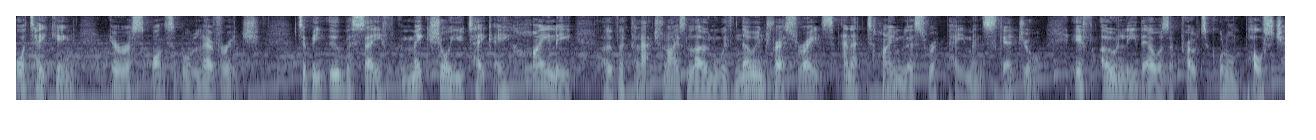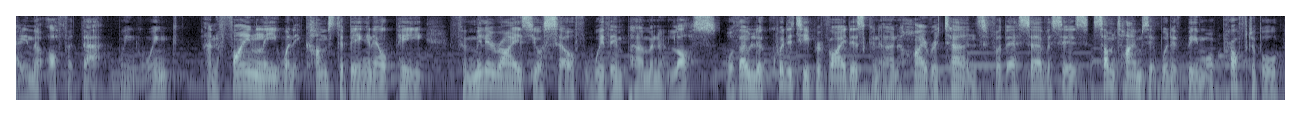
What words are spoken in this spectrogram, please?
or taking irresponsible leverage. To be uber safe, make sure you take a highly over collateralized loan with no interest rates and a timeless repayment schedule, if only there was a protocol on Pulse Chain that offered that. Wink, wink. And finally, when it comes to being an LP, familiarize yourself with impermanent loss. Although liquidity providers can earn high returns for their services, sometimes it would have been more profitable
